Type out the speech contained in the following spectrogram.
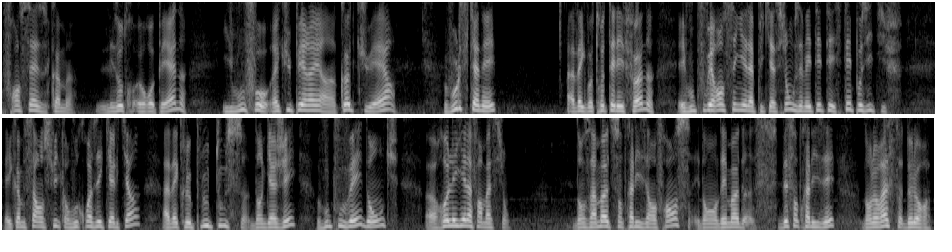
française comme les autres européennes, il vous faut récupérer un code QR, vous le scannez avec votre téléphone et vous pouvez renseigner l'application que vous avez été testé positif. Et comme ça, ensuite, quand vous croisez quelqu'un avec le Bluetooth d'engagé, vous pouvez donc euh, relayer l'information dans un mode centralisé en France et dans des modes décentralisés dans le reste de l'Europe.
